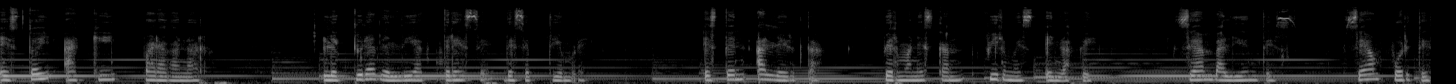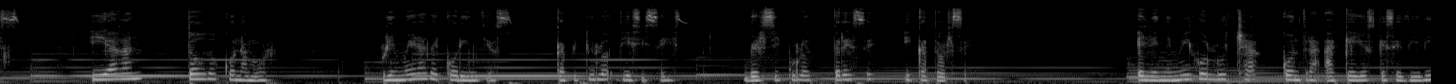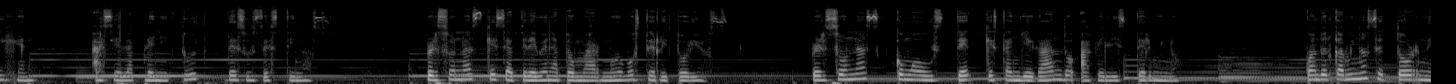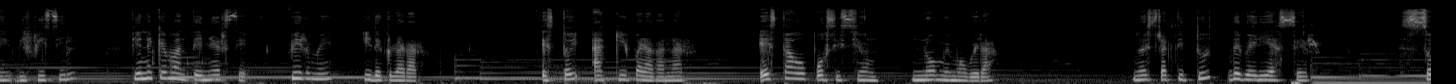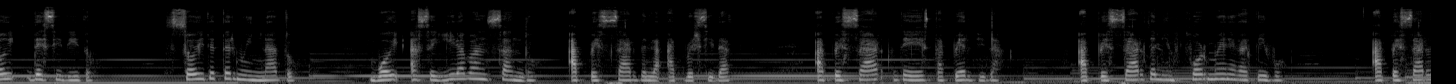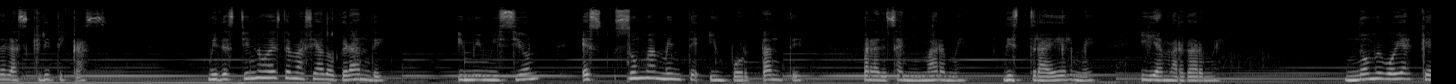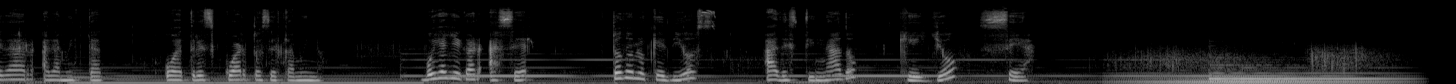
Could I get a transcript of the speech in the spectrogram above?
Estoy aquí para ganar. Lectura del día 13 de septiembre. Estén alerta, permanezcan firmes en la fe, sean valientes, sean fuertes y hagan todo con amor. Primera de Corintios, capítulo 16, versículo 13 y 14. El enemigo lucha contra aquellos que se dirigen hacia la plenitud de sus destinos. Personas que se atreven a tomar nuevos territorios. Personas como usted que están llegando a feliz término. Cuando el camino se torne difícil, tiene que mantenerse firme y declarar, estoy aquí para ganar. Esta oposición no me moverá. Nuestra actitud debería ser, soy decidido soy determinado. Voy a seguir avanzando a pesar de la adversidad, a pesar de esta pérdida, a pesar del informe negativo, a pesar de las críticas. Mi destino es demasiado grande y mi misión es sumamente importante para desanimarme, distraerme y amargarme. No me voy a quedar a la mitad o a tres cuartos del camino. Voy a llegar a ser todo lo que Dios ha destinado que yo sea.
